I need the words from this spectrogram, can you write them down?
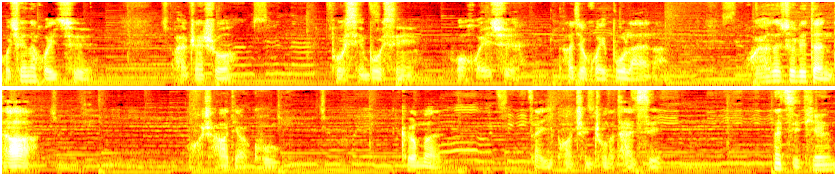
我劝他回去，板砖说：“不行不行，我回去他就回不来了，我要在这里等他。”我差点哭。哥们在一旁沉重的叹息。那几天，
